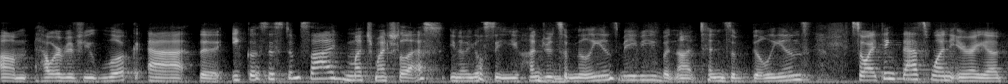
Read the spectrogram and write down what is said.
Um, however, if you look at the ecosystem side, much, much less. You know, you'll see hundreds of millions maybe, but not tens of billions. So I think that's one area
